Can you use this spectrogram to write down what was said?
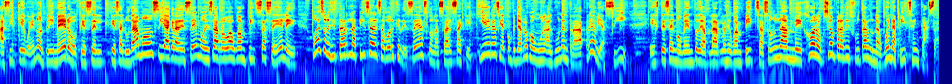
Así que bueno, el primero que, el, que saludamos y agradecemos es arroba OnePizzaCL. Puedes solicitar la pizza del sabor que deseas con la salsa que quieras y acompañarlo con alguna entrada previa. Sí, este es el momento de hablarles de One Pizza. Son la mejor opción para disfrutar de una buena pizza en casa.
